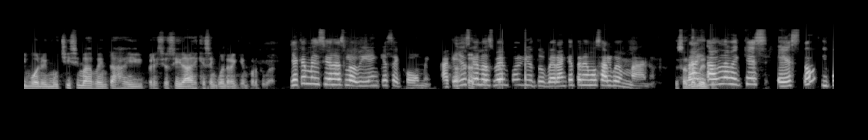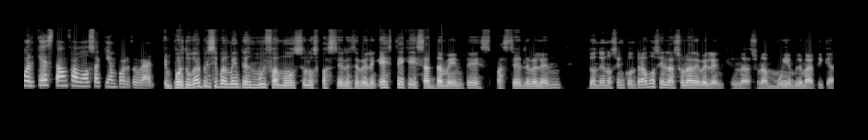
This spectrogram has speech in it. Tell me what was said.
y bueno, y muchísimas ventajas y preciosidades que se encuentran aquí en Portugal. Ya que mencionas lo bien que se come, aquellos que nos ven por YouTube verán que tenemos algo en mano. Ray, Exactamente. háblame qué es esto y por qué es tan famoso aquí en Portugal. En Portugal principalmente es muy famoso los pasteles de Belén. Este que exactamente es pastel de Belén, donde nos encontramos en la zona de Belén, que es una zona muy emblemática.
